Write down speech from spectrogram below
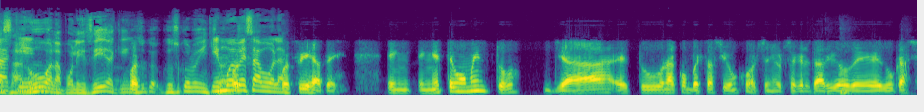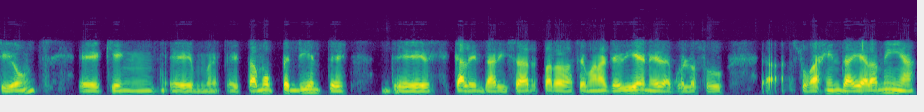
a la ¿Quién, salud, a la policía. ¿Quién, Pues- quién mueve esa bola? Pues fíjate, en, en este momento ya eh, tuve una conversación con el señor secretario de Educación, eh, quien eh, me- estamos pendientes de calendarizar para la semana que viene, de acuerdo a su, a su agenda y a la mía,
